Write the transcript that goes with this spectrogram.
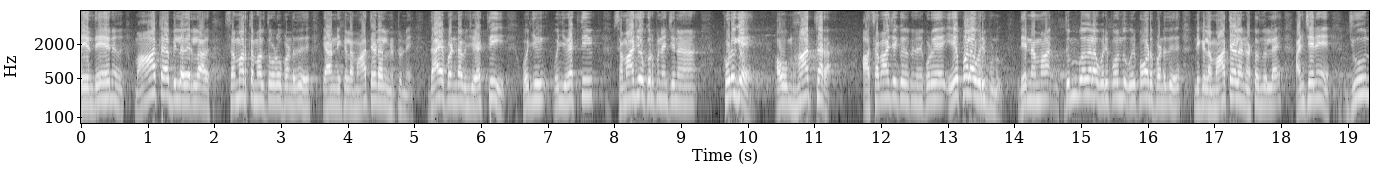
ದೇನ್ ದೇಹನು ಮಾತ ಬಿಲ್ಲವೆರ್ಲ ಸಮರ್ಥ ಮಲ್ತೋಡು ಪಂಡದು ಯಾನ್ ನಿಕಲ ಮಾತಾಡಲು ನಟ್ಟುನೆ ದಾಯ ಪಂಡ ಒಂಜಿ ವ್ಯಕ್ತಿ, ಒಂಜಿ ಒಂಜಿ ವ್ಯಕ್ತಿ ಸಮಾಜ ಕುರುಪು ನಂಚಿನ ಕೊಡುಗೆ ಅವು ಮಹತ್ತರ. ಆ ಸಮಾಜಕ್ಕೆ ಕೊಡುವ ಏಪಲ ಉರಿಪುಂಡು. ದೇನ್ ನಮ್ಮ ತುಂಬಗಲ ಉರಿಪೊಂದು ಉರಿಪಾಡು ಪಂಡದು. ನಿಖಿಲ ಮಾತೇಳ ನಟ್ಟೊಂದುಲ್ಲೆ. ಅಂಚೆನೆ ಜೂನ್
